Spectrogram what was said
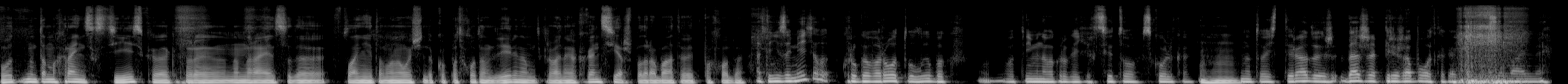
Вот, ну, там охранница, кстати, есть, ко- которая нам нравится, да, в плане, там, она очень такой подход, она двери нам открывает, она как консьерж подрабатывает, походу. А ты не заметил круговорот улыбок вот именно вокруг этих цветов? Сколько? Мгм. Ну, то есть ты радуешь, даже переработка какая-то максимальная.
